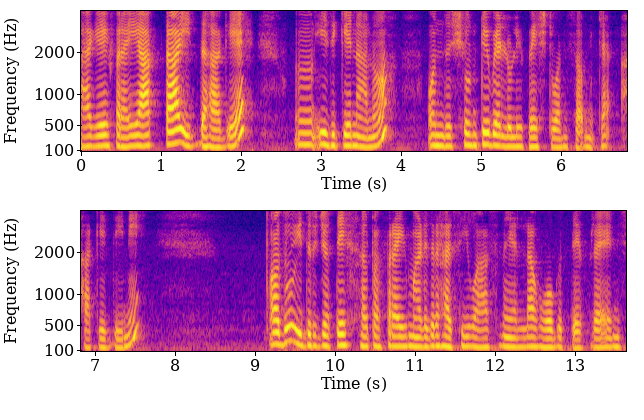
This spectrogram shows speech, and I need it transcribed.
ಹಾಗೆ ಫ್ರೈ ಆಗ್ತಾ ಇದ್ದ ಹಾಗೆ ಇದಕ್ಕೆ ನಾನು ಒಂದು ಶುಂಠಿ ಬೆಳ್ಳುಳ್ಳಿ ಪೇಸ್ಟ್ ಒಂದು ಚಮಚ ಹಾಕಿದ್ದೀನಿ. ಅದು ಇದ್ರ ಜೊತೆ ಸ್ವಲ್ಪ ಫ್ರೈ ಮಾಡಿದರೆ ಹಸಿ ವಾಸನೆ ಎಲ್ಲ ಹೋಗುತ್ತೆ ಫ್ರೆಂಡ್ಸ್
